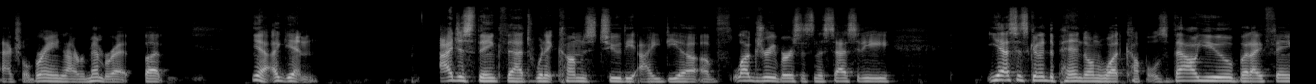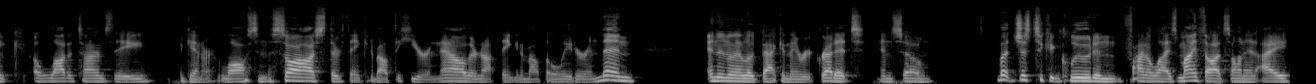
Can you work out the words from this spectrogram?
actual brain and i remember it. But yeah again i just think that when it comes to the idea of luxury versus necessity yes it's going to depend on what couples value but i think a lot of times they again are lost in the sauce. They're thinking about the here and now. They're not thinking about the later and then. And then they look back and they regret it. And so but just to conclude and finalize my thoughts on it i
